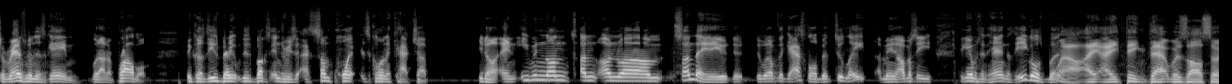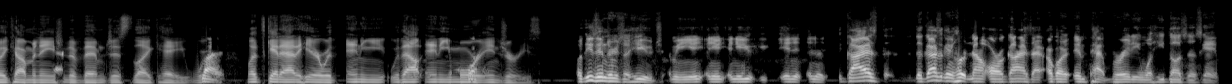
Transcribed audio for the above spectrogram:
the Rams win this game without a problem because these these Bucks injuries at some point it's going to catch up. You know, and even on on, on um, Sunday they, they went off the gas a little bit too late. I mean, obviously the game was in hand because the Eagles, but Well, I, I think that was also a combination of them just like, hey, Right. let's get out of here with any without any more injuries. But these injuries are huge. I mean, and you, and you, and, and the guys, the guys that getting hurt now are guys that are going to impact Brady and what he does in this game.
